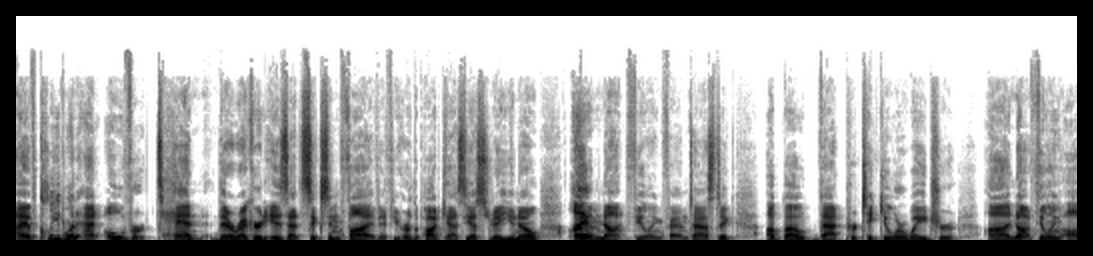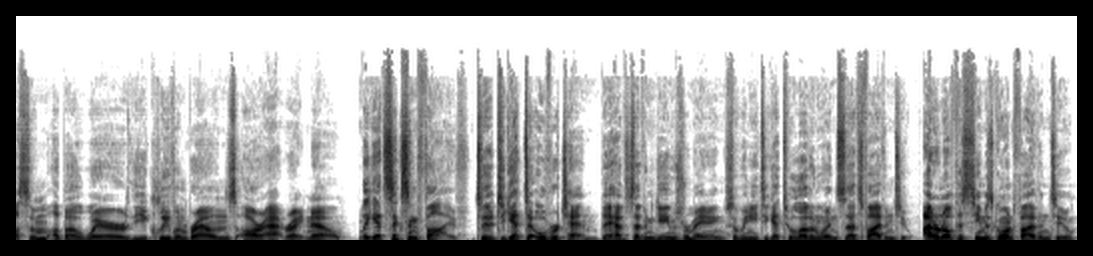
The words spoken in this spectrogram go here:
I have Cleveland at over 10. Their record is at 6 and 5. If you heard the podcast yesterday, you know I am not feeling fantastic about that particular wager. Uh, not feeling awesome about where the Cleveland Browns are at right now. Like at six and five to, to get to over ten. They have seven games remaining, so we need to get to eleven wins. So that's five and two. I don't know if this team is going five and two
